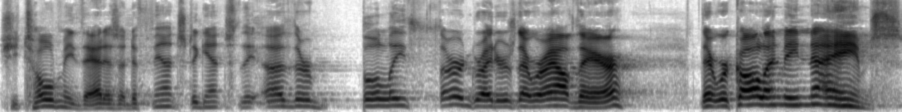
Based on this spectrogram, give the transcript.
She told me that as a defense against the other bully third graders that were out there that were calling me names.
